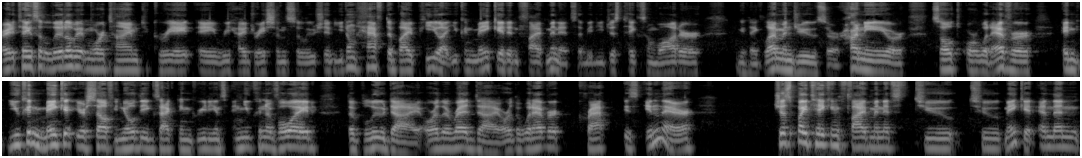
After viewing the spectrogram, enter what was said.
right? It takes a little bit more time to create a rehydration solution. You don't have to buy Pedialyte you can make it in five minutes. I mean you just take some water you can take lemon juice or honey or salt or whatever and you can make it yourself. You know the exact ingredients and you can avoid the blue dye or the red dye or the whatever crap is in there just by taking five minutes to to make it. And then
